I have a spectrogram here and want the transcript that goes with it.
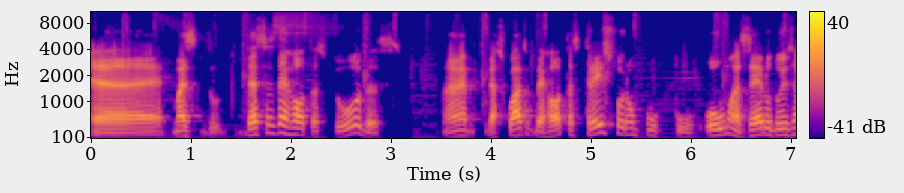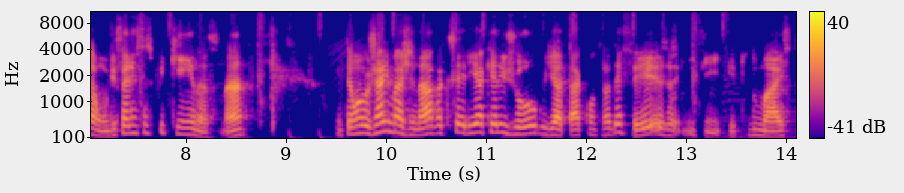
É, mas do, dessas derrotas todas, né, das quatro derrotas, três foram por, por ou 1 a 0 ou 2 a 1 diferenças pequenas, né? Então eu já imaginava que seria aquele jogo de ataque contra a defesa, enfim, e tudo mais.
